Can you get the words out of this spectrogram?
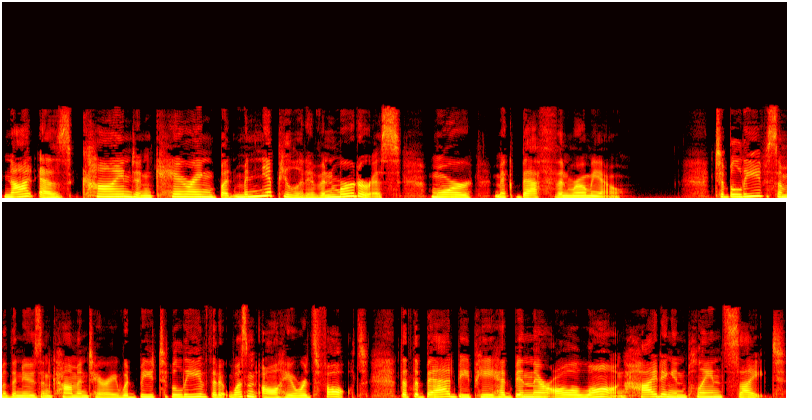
not as kind and caring, but manipulative and murderous, more Macbeth than Romeo. To believe some of the news and commentary would be to believe that it wasn't all Hayward's fault, that the bad BP had been there all along, hiding in plain sight.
